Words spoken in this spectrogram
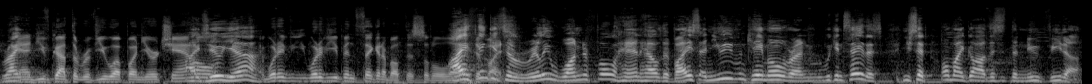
Right. And you've got the review up on your channel. I do, yeah. What have you What have you been thinking about this little? Uh, I think it's a really wonderful handheld device, and you even came over, and we can say this. You said, "Oh my God, this is the new Vita."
